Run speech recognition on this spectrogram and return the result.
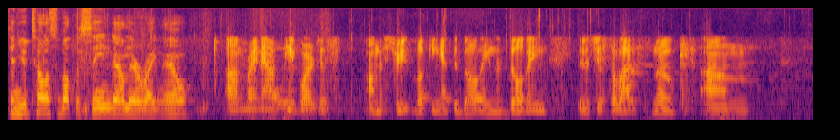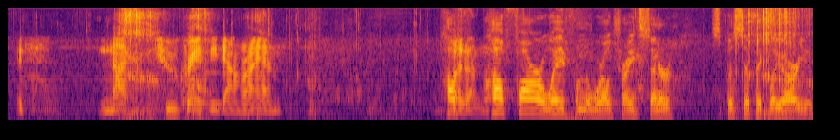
Can you tell us about the scene down there right now? Um, right now, people are just on the street looking at the building. The building, there's just a lot of smoke. Um, it's not too crazy down Ryan. How, But, um, how far away from the World Trade Center specifically are you?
